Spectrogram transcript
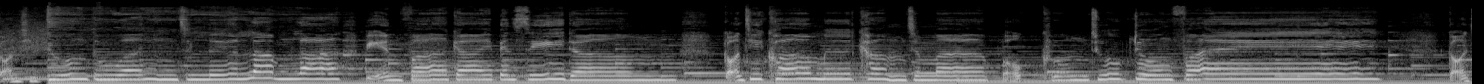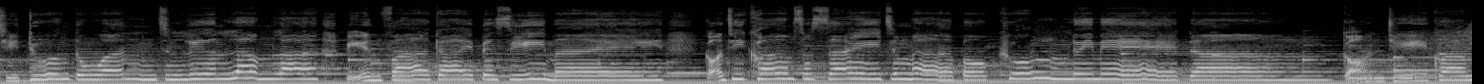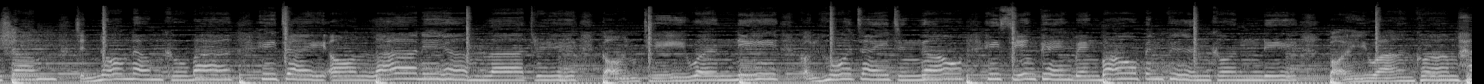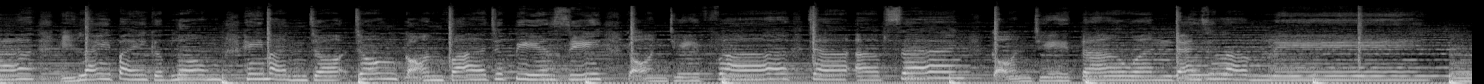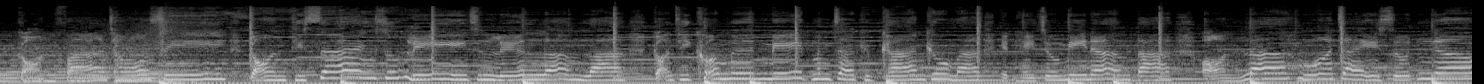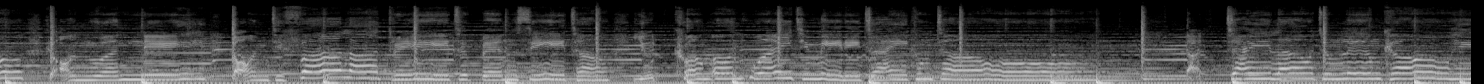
ก่อนที่ดวงตะวันจะเลือนล่ำลา เปลี่ยนฟ้ากลายเป็นสีดำ ก่อนที่ความมืดค่ำจะมาปกคลุมทุกดวงไฟ ก่อนที่ดวงตะวันจะเลือนล่ำลา เปลี่ยนฟ้ากลายเป็นสีใหม่ ก่อนที่ความสดใสจะมาปกคลุมด้วยเมฆดำก่อน ความช้ำ จะโน้มนำเข้ามา ให้ใจอ่อนล้าในยามลาตรี ก่อนที่วันนี้ ก่อนหัวใจจะเหงา ให้เสียงเพลงแบ่งเบาเป็นเพื่อนคนดี ปล่อยวางความหาให้ไหลไปกับลม ให้มันเจาะจงก่อนฟ้าจะเปลี่ยนสี ก่อนที่ฟ้าจะอาบแสง ก่อนที่ตาวันแดงจะลำเลี ฟ้าทอสี ก่อนที่แสงสุรีจะเลือนล้ำลา ก่อนที่ความมืดมิดมันจะคืบคานเข้ามาเหตุให้เจ้ามีน้ำตา อ่อนล้าหัวใจสุดเหงา ก่อนวันนี้ ก่อนที่ฟ้าลาตรีจะเป็นสีเทา หยุดความอ่อนไหวที่มีในใจของเจ้า ตัดใจแล้วจงลืมเขาให้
